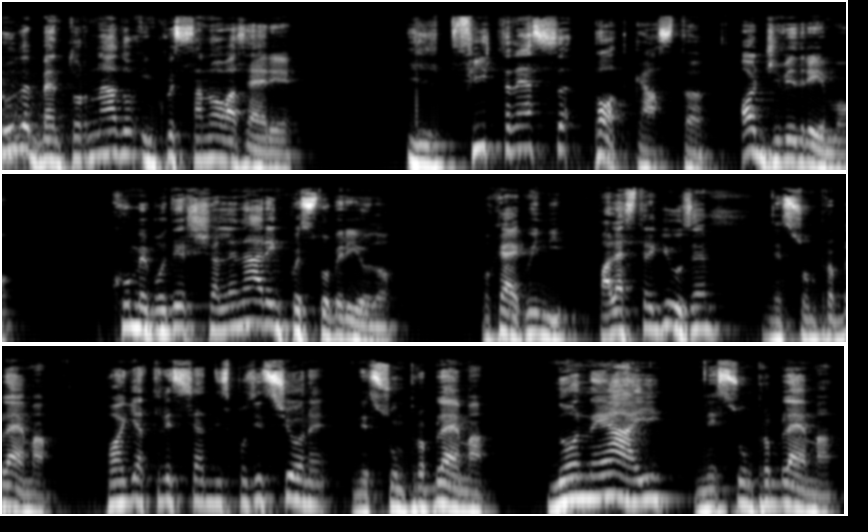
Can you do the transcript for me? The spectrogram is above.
e bentornato in questa nuova serie, il Fitness Podcast. Oggi vedremo come poterci allenare in questo periodo. Ok, quindi palestre chiuse? Nessun problema. Pochi attrezzi a disposizione? Nessun problema. Non ne hai? Nessun problema.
